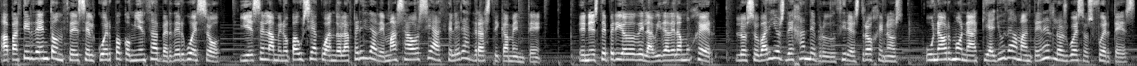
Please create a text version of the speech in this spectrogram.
A partir de entonces, el cuerpo comienza a perder hueso y es en la menopausia cuando la pérdida de masa ósea acelera drásticamente. En este periodo de la vida de la mujer, los ovarios dejan de producir estrógenos, una hormona que ayuda a mantener los huesos fuertes.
